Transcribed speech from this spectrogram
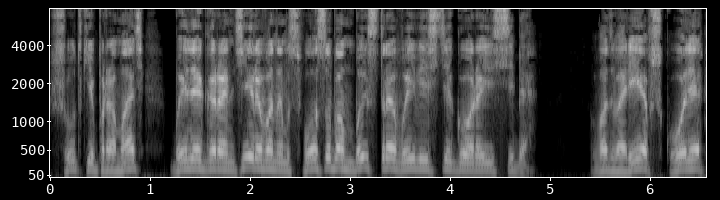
Шутки про мать были гарантированным способом быстро вывести Гора из себя. Во дворе, в школе,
